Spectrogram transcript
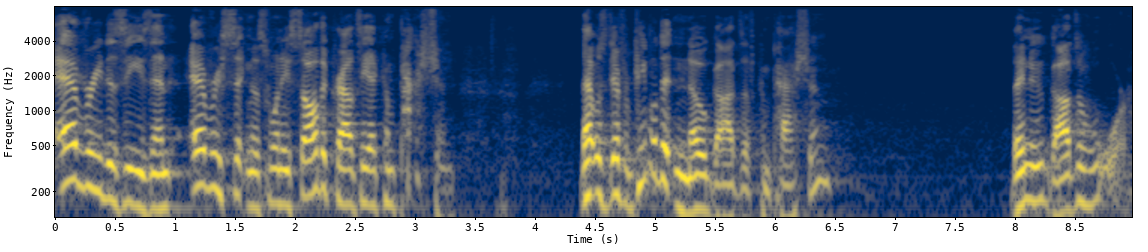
every disease and every sickness. When he saw the crowds, he had compassion. That was different. People didn't know gods of compassion, they knew gods of war,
